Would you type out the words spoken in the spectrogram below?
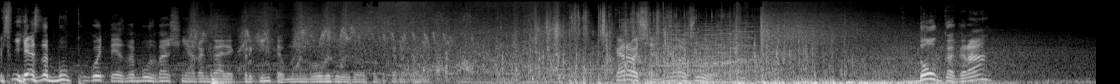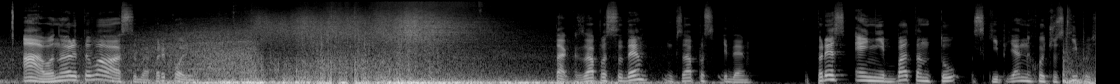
Я забув погодьте, я забув значення рогалік. Прикиньте, в мене було визволило, що таке рогалік. Коротше, неважливо. Довга гра. А, вона рятувала себе, прикольно. Так, запис іде. Запис іде. Press any button to skip. Я не хочу скіпати.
